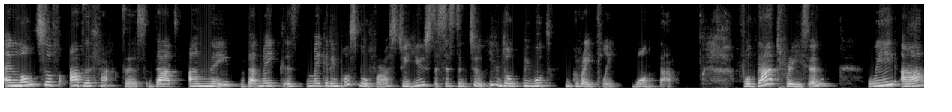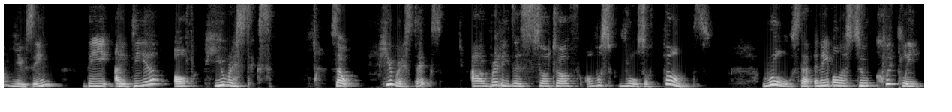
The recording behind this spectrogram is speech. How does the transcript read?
and lots of other factors that unable, that make, make it impossible for us to use the system two, even though we would greatly want that. For that reason, we are using the idea of heuristics. So heuristics are really this sort of almost rules of thumbs, rules that enable us to quickly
